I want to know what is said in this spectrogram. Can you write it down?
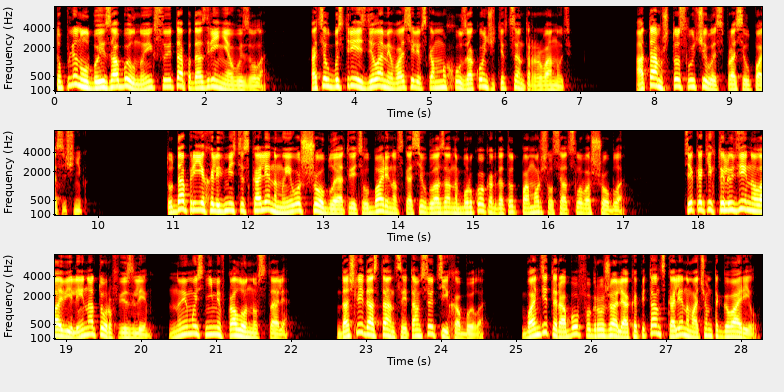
то плюнул бы и забыл, но их суета подозрения вызвала. Хотел быстрее с делами в Васильевском мху закончить и в центр рвануть. «А там что случилось?» — спросил пасечник. «Туда приехали вместе с коленом и его шоблой», — ответил Баринов, скосив глаза на Бурко, когда тот поморщился от слова «шобла». Те каких-то людей наловили и на торф везли. Ну и мы с ними в колонну встали. Дошли до станции, там все тихо было. Бандиты рабов выгружали, а капитан с коленом о чем-то говорил.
